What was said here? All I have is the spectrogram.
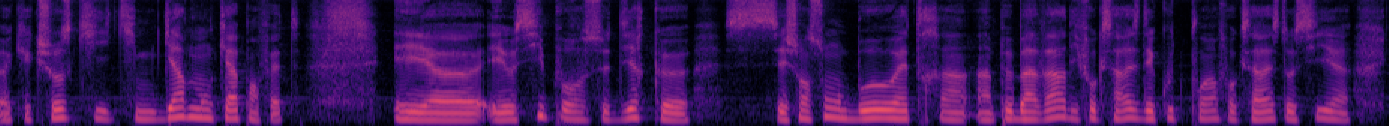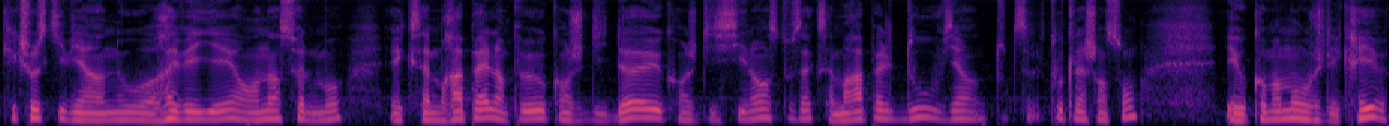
euh, quelque chose qui, qui me garde mon cap en fait. Et, euh, et aussi pour se dire que ces chansons ont beau être un, peu bavardes, il faut que ça reste des coups de poing, il faut que ça reste aussi euh, quelque chose qui vient nous réveiller en un seul mot et que ça me rappelle un peu quand je dis deuil, quand je dis silence, tout ça, que ça me rappelle d'où vient toute, toute la chanson et qu'au moment où je l'écrive,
